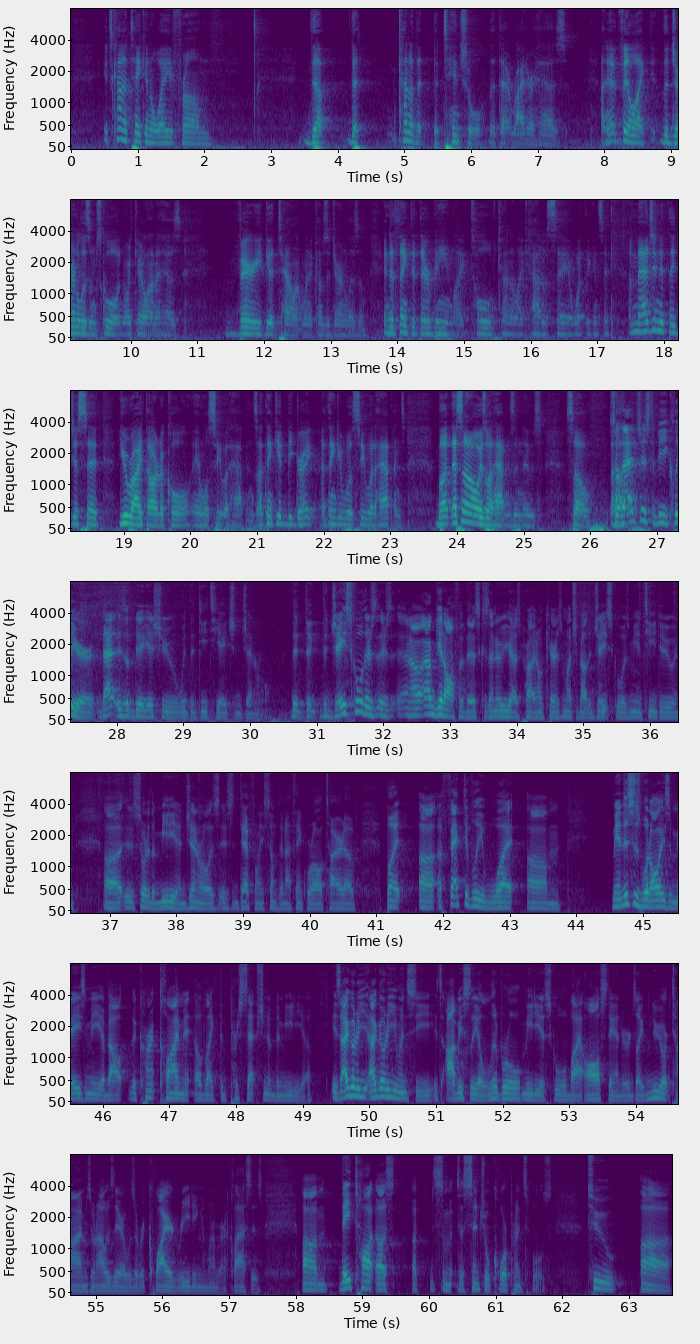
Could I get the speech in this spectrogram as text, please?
it's kind of taken away from the the kind of the potential that that writer has. I feel like the journalism school at North Carolina has very good talent when it comes to journalism. And to think that they're being like told kind of like how to say or what they can say. Imagine if they just said, "You write the article and we'll see what happens." I think it'd be great. I think it will see what happens. But that's not always what happens in news. So, so uh, that just to be clear, that is a big issue with the DTH in general. The, the, the J school, there's there's, and I'll, I'll get off of this because I know you guys probably don't care as much about the J school as me and T do, and uh, sort of the media in general is, is definitely something I think we're all tired of. But uh, effectively, what um, man, this is what always amazed me about the current climate of like the perception of the media is I go to I go to UNC. It's obviously a liberal media school by all standards. Like the New York Times, when I was there, was a required reading in one of our classes. Um, they taught us uh, some essential core principles to uh,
